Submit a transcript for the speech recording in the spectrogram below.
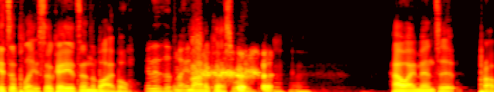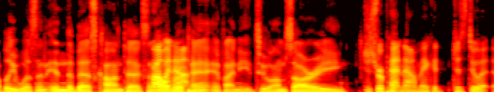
It's a place, okay? It's in the Bible. It is a It's place. not a cuss word. Mhm. How I meant it probably wasn't in the best context, and Probably I'll not. repent if I need to. I'm sorry. Just repent now. Make it. Just do it.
